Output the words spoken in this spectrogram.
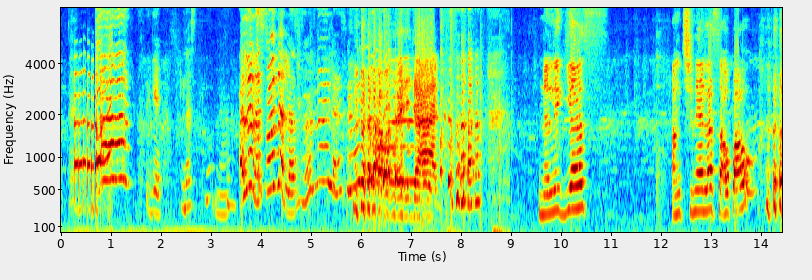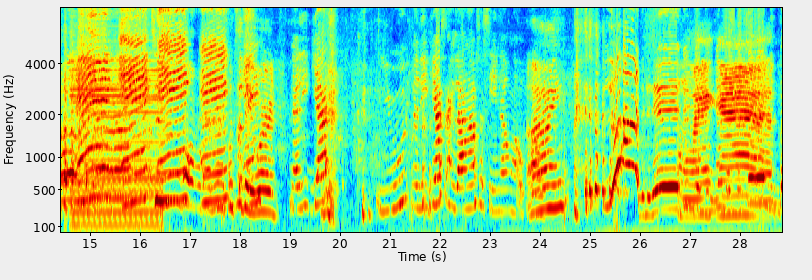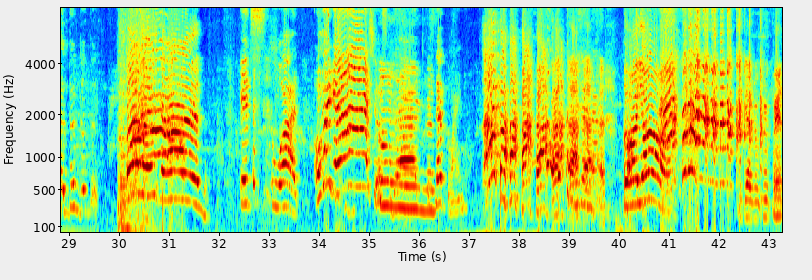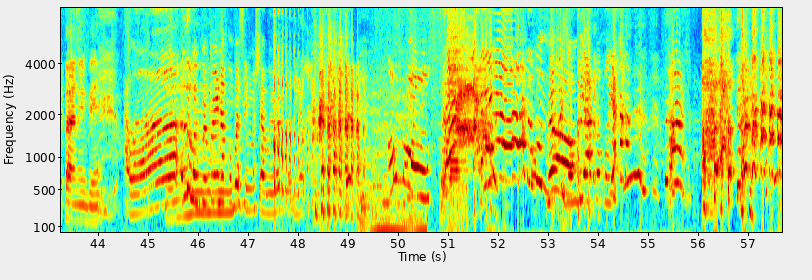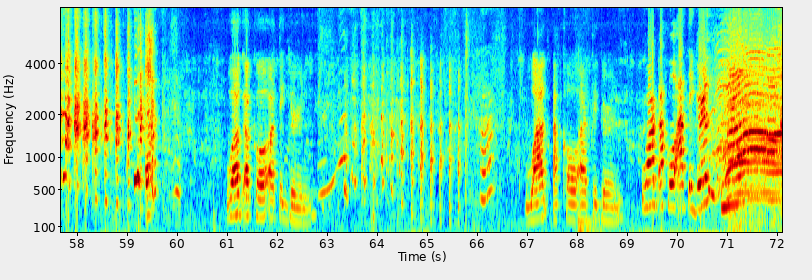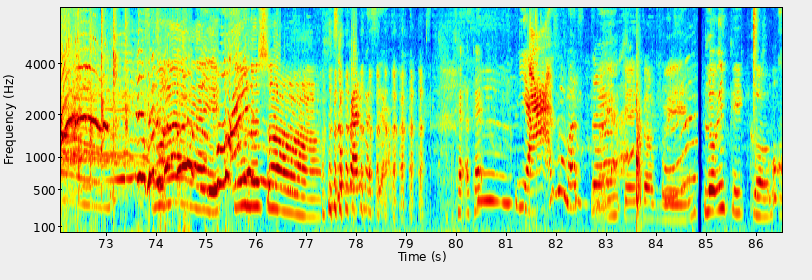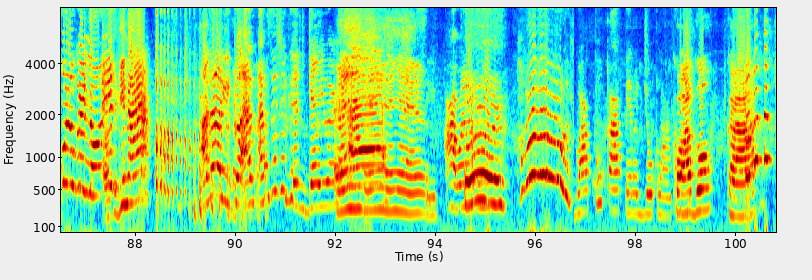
Sige. Last one. Na. Ala, last one na, last one na, last one na. oh my God! Naligyas ang tsinelas sa upaw. Unsa day word? Naligyas. You, naligyas ang langaw sa sinaw nga upaw. Ay. Oh my God. Oh my God! It's what? Oh my gosh! What's Oh that? my Is God. that wine? Is that Toyo! Ikaw prepare ta ni be. Ala! Ala, mag-prepare na ako ba si Mashawi? Oh no! Bro, may zombie ato, kuya. Wag ako ate girl. Wag ako ate girl. Wag ako, ate girl. No! правильно сега. Okay, okay. Yes, master. Luin kay ka, Bin. Luin kay ka. Makulog kay Luin. Oh, sige na! ano lagi ko? I'm, I'm such a good gamer. I wanna... Guwapo ka, pero joke lang. Kuago ka.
